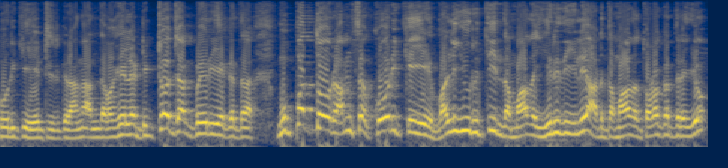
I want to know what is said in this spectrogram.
கோரிக்கையை ஏற்றிருக்கிறாங்க. அந்த வகையில் டிக்டோஜாக் பேர் இயக்கத்தில் முப்பத்தோரு அம்ச கோரிக்கையை வலியுறுத்தி இந்த மாத இறுதியிலையும் அடுத்த மாத தொடக்கத்திலேயும்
